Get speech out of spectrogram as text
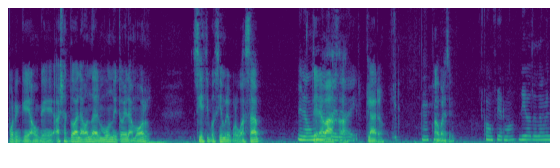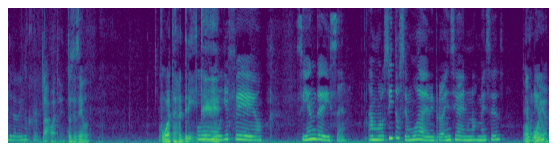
Porque aunque haya toda la onda del mundo y todo el amor, si es tipo siempre por WhatsApp, te la baja. Claro. Ujú. ¿Algo parecido? Confirmo. Digo totalmente lo que dijo Jere. Ah, bueno, entonces sí. Uh, estás re triste. Uy, qué feo. Siguiente dice: Amorcito se muda de mi provincia en unos meses. En junio.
